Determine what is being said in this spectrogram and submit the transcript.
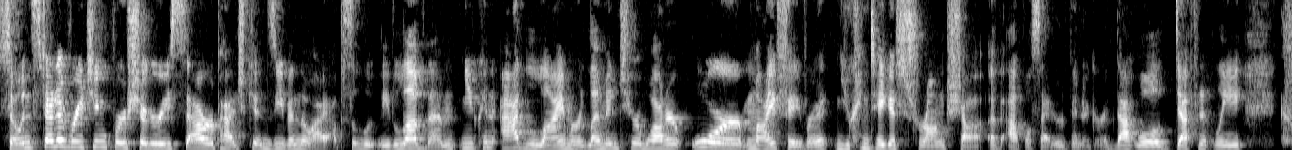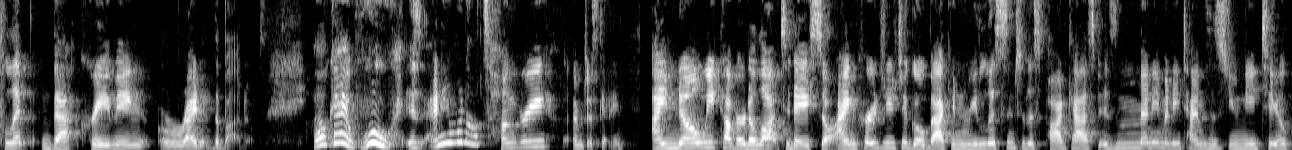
So instead of reaching for sugary Sour Patch Kids, even though I absolutely love them, you can add lime or lemon to your water, or my favorite, you can take a strong shot of apple cider vinegar. That will definitely clip that craving right at the bud. Okay, woo, is anyone else hungry? I'm just kidding. I know we covered a lot today, so I encourage you to go back and re listen to this podcast as many, many times as you need to.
